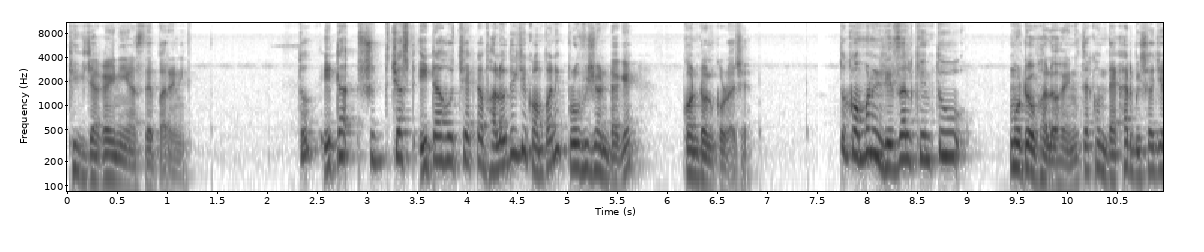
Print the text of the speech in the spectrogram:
ঠিক জায়গায় নিয়ে আসতে পারেনি। তো এটা শুধু জাস্ট এটা হচ্ছে একটা ভালো দিক যে কোম্পানি প্রভিশনটাকে কন্ট্রোল করেছে। তো কোম্পানির রেজাল্ট কিন্তু মোটেও ভালো হয়নি। তো এখন দেখার বিষয় যে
